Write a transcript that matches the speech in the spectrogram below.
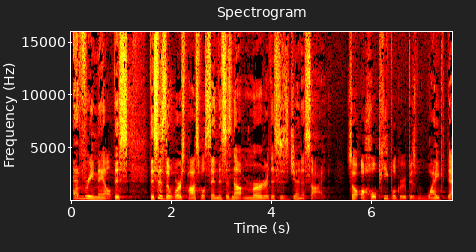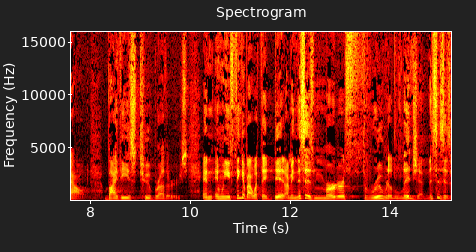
Every male. This, this is the worst possible sin. This is not murder, this is genocide. So a whole people group is wiped out by these two brothers. And, and when you think about what they did, I mean, this is murder through religion. This is as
